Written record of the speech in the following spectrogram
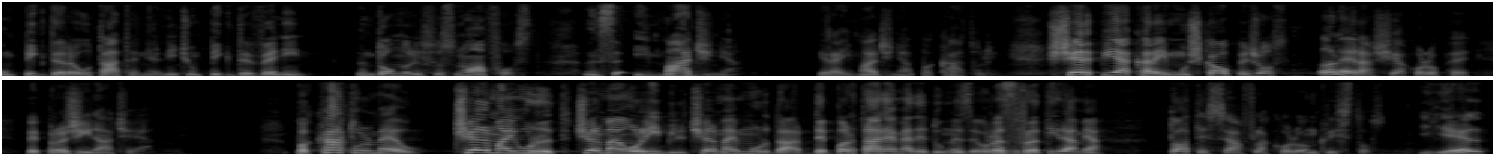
un pic de răutate în el, nici un pic de venin. În Domnul Isus nu a fost, însă imaginea era imaginea păcatului. Șerpii aia care îi mușcau pe jos, ăla era și acolo pe, pe prăjina aceea. Păcatul meu, cel mai urât, cel mai oribil, cel mai murdar, depărtarea mea de Dumnezeu, răzvrătirea mea, toate se află acolo în Hristos. El,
